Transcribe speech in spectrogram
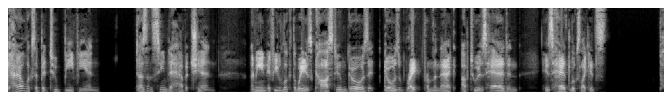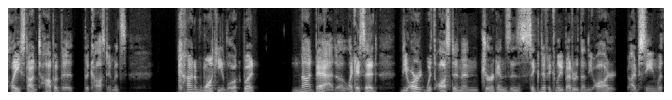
Kyle looks a bit too beefy and doesn't seem to have a chin. I mean, if you look at the way his costume goes, it goes right from the neck up to his head, and his head looks like it's placed on top of it, the costume. It's kind of wonky look, but not bad. Uh, like I said, the art with Austin and Jurgens is significantly better than the art I've seen with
